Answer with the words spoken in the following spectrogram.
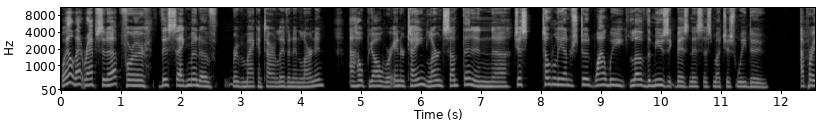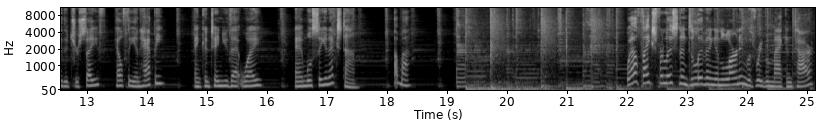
Well, that wraps it up for this segment of Reba McEntire Living and Learning. I hope y'all were entertained, learned something, and uh, just totally understood why we love the music business as much as we do. I pray that you're safe, healthy, and happy, and continue that way. And we'll see you next time. Bye bye. Well, thanks for listening to Living and Learning with Reba McEntire,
